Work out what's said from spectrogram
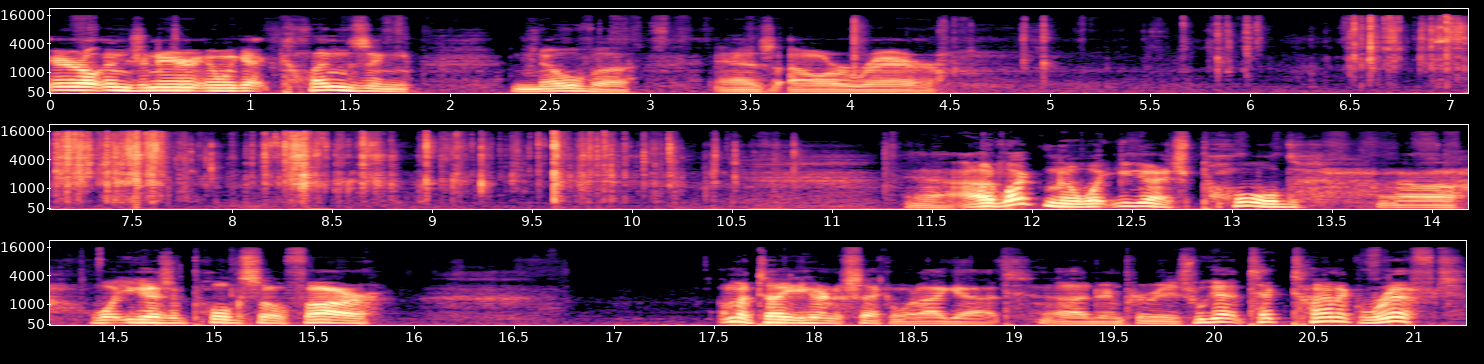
Aerial Engineer, and we got Cleansing Nova as our rare. Yeah, I would like to know what you guys pulled, uh, what you guys have pulled so far. I'm going to tell you here in a second what I got uh, during previous. We got Tectonic Rift,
